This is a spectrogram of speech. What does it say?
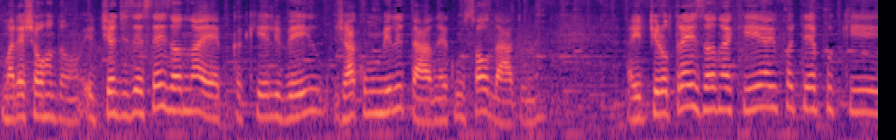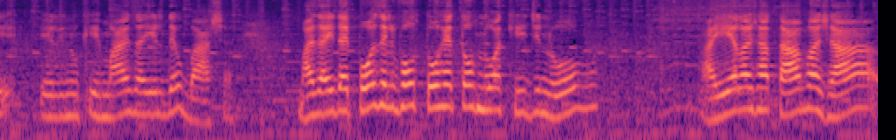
Marechal Rondon. Ele tinha 16 anos na época que ele veio já como militar, né, como soldado, né. Aí ele tirou três anos aqui, aí foi tempo que ele não quis mais, aí ele deu baixa. Mas aí depois ele voltou, retornou aqui de novo. Aí ela já estava já,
